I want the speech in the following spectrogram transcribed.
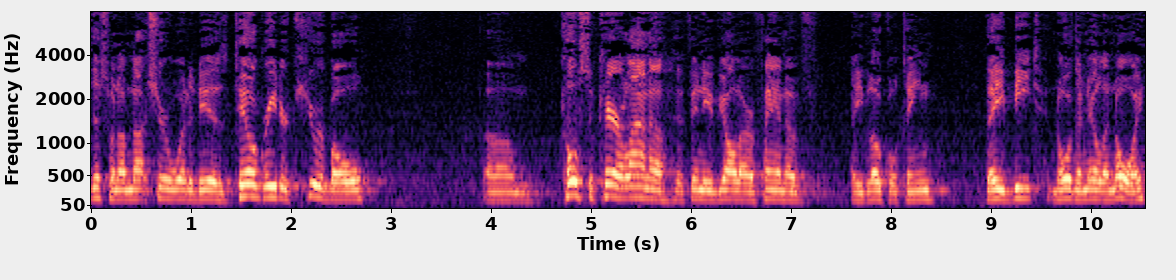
this one I'm not sure what it is. Tailgreeter Cure Bowl. Um, Coastal Carolina, if any of y'all are a fan of a local team, they beat Northern Illinois.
